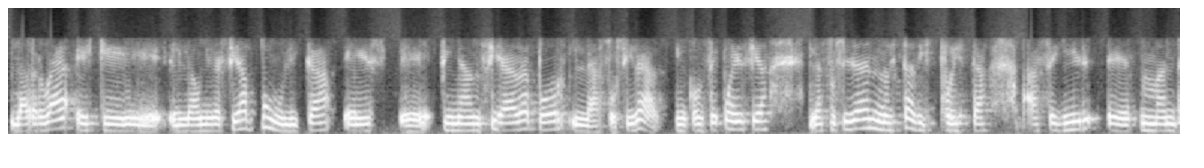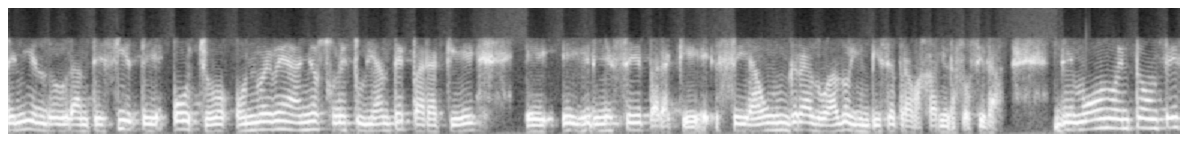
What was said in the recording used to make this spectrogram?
la verdad es que la universidad pública es eh, financiada por la sociedad. En consecuencia, la sociedad no está dispuesta a seguir eh, manteniendo durante siete, ocho o nueve años un estudiante para que egrese, para que sea un graduado y empiece a trabajar en la sociedad. De modo entonces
